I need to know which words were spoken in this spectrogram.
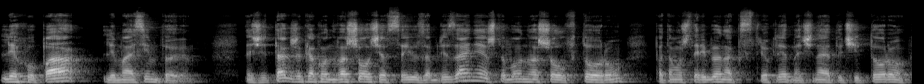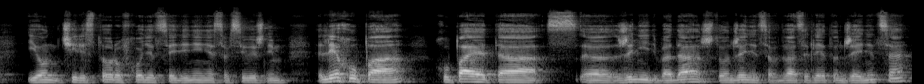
лехупа, лемасим товим. Значит, так же, как он вошел сейчас в союз обрезания, чтобы он вошел в Тору, потому что ребенок с трех лет начинает учить Тору, и он через Тору входит в соединение со Всевышним. Лехупа, хупа это э, женитьба, да, что он женится, в 20 лет он женится.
